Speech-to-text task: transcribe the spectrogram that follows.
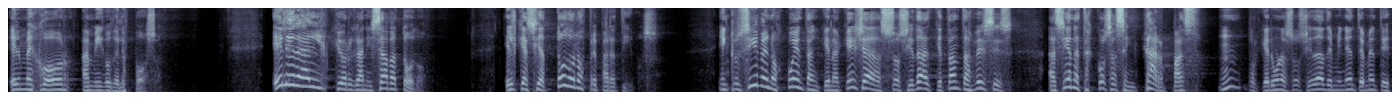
el mejor amigo del esposo. Él era el que organizaba todo, el que hacía todos los preparativos. Inclusive nos cuentan que en aquella sociedad que tantas veces hacían estas cosas en carpas, porque era una sociedad eminentemente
